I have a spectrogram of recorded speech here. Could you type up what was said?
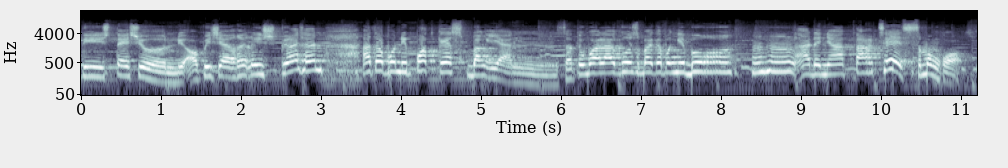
di stasiun Di official Real Inspiration Ataupun di podcast Bang Ian. Satu buah lagu sebagai penghibur Adanya Tarsis Semongko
